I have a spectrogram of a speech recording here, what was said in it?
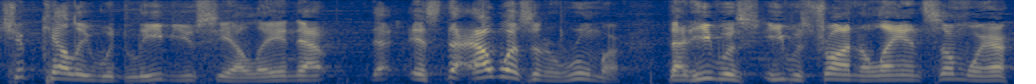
Chip Kelly would leave UCLA, and that that, that wasn't a rumor that he was he was trying to land somewhere,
